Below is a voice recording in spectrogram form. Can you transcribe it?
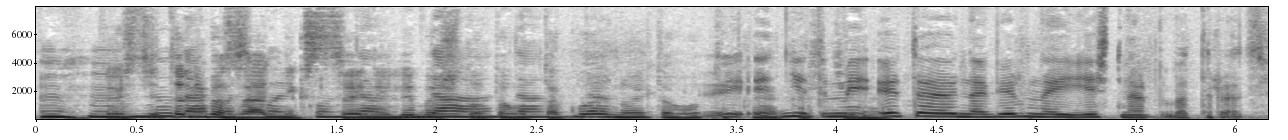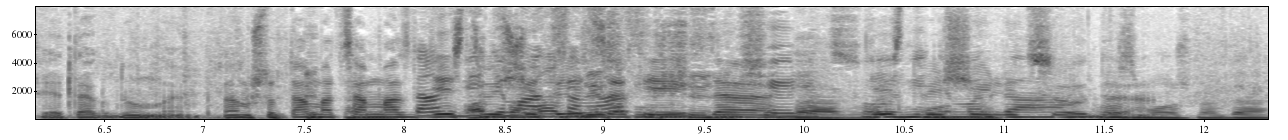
Мгм, То есть ну это да, либо задник сцены, да, либо да, что-то да, вот такое, да. но это вот такая Нет, картина. это, наверное, и есть нартобатрация, я так думаю. Потому что там от сама действующих лиц есть. Да. действующее да, лицо, действующее видимо, да. лицо, да. Возможно, да.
